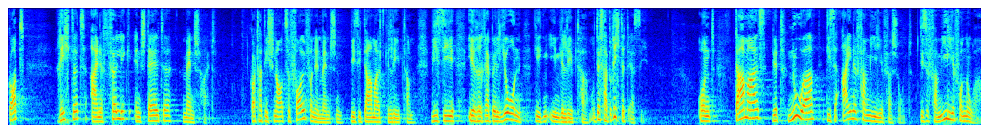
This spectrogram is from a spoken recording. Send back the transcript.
Gott richtet eine völlig entstellte Menschheit. Gott hat die Schnauze voll von den Menschen, wie sie damals gelebt haben, wie sie ihre Rebellion gegen ihn gelebt haben. Und deshalb richtet er sie. Und damals wird nur diese eine Familie verschont diese Familie von Noah.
